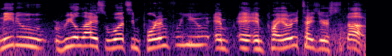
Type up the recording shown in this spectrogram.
need to realize what's important for you and, and prioritize your stuff.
